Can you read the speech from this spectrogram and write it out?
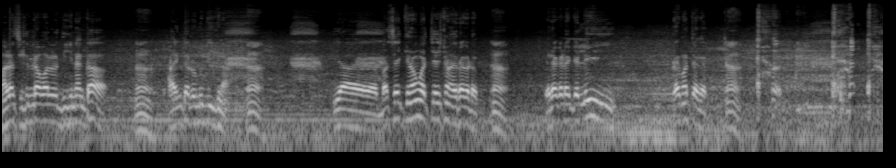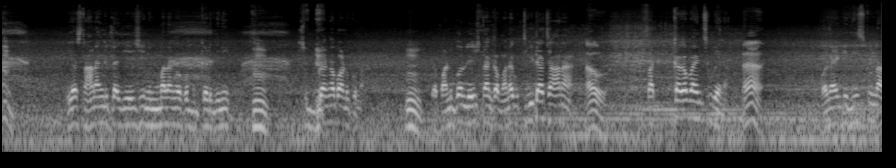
మళ్ళీ సికింద్రాబాద్లో దిగినాక ఇంకా రెండు దిగిన ఇక బస్ ఎక్కినాం వచ్చేసినాం ఎర్రగడకు ఎర్రగడకి వెళ్ళి రేమత్ నగర్ ఇక స్నానం గిట్లా చేసి నిమ్మలంగా ఒక బుక్కెడు తిని శుభ్రంగా పండుకున్నా. ఇక పండుకొని లేచినాక మనకు తీట చాలా చక్కగా బయటకుపోయినా ఆ, వన్ నైంటీ తీసుకున్నా.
